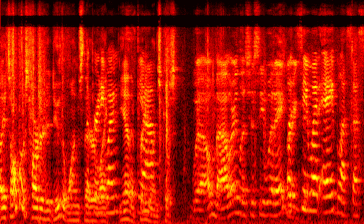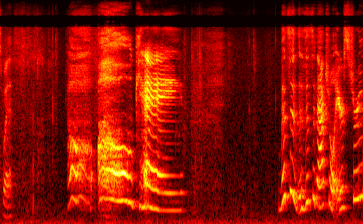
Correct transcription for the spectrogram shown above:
it's almost harder to do the ones that The are pretty like ones? yeah, the pretty Yeah. ones because Well, Mallory, let's just see what A brings. Let's see in. what A blessed us with. Oh, okay. This is is this an actual Airstream?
